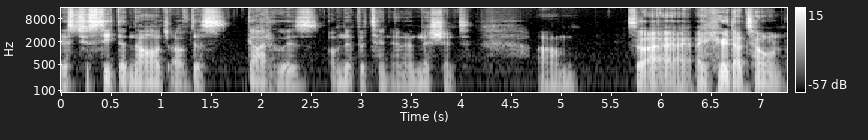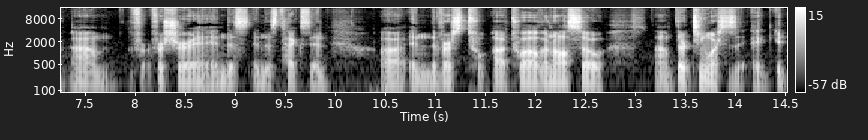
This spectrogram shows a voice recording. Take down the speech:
is to seek the knowledge of this god who is omnipotent and omniscient. Um, so I, I, hear that tone um, for, for sure in, in, this in this text and uh, in the verse tw- uh, 12 and also um, 13 where it says it, it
